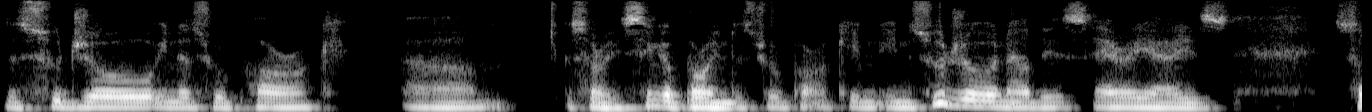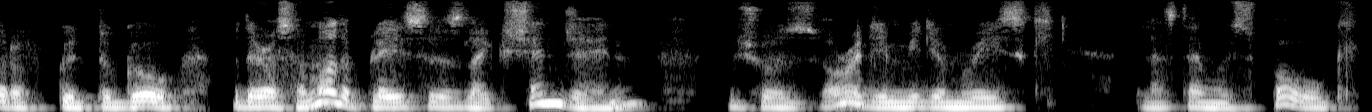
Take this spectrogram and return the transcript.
the Suzhou Industrial Park, um, sorry, Singapore Industrial Park in in Suzhou. Now this area is sort of good to go. But there are some other places like Shenzhen, which was already medium risk last time we spoke,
